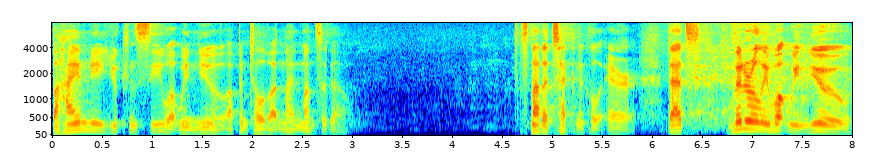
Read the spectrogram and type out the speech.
Behind me, you can see what we knew up until about nine months ago. It's not a technical error. That's literally what we knew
